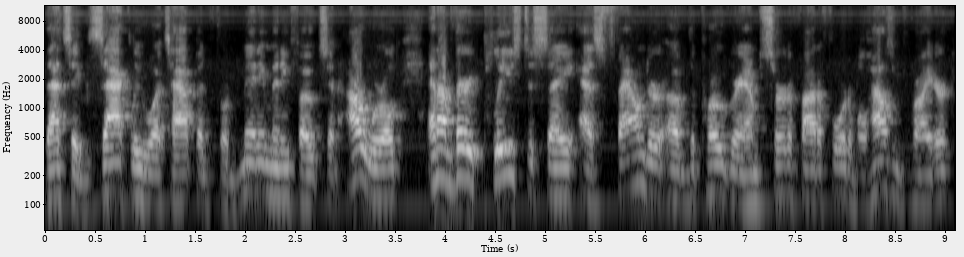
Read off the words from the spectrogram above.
that's exactly what's happened for many, many folks in our world. And I'm very pleased to say as founder of the program, Certified Affordable Housing Provider,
